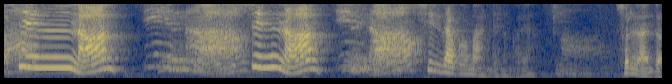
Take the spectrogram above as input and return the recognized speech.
신남. 신남. 신남. 신남. 실이라고 하면 안 되는 소리 난다.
